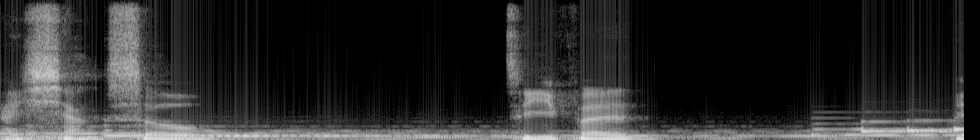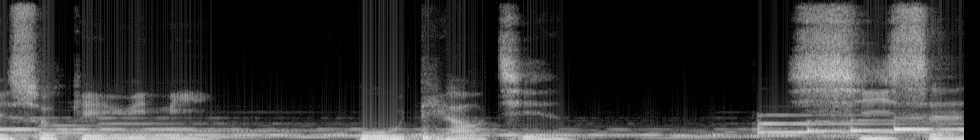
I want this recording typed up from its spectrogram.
来享受这一份。耶稣给予你无条件、牺牲、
